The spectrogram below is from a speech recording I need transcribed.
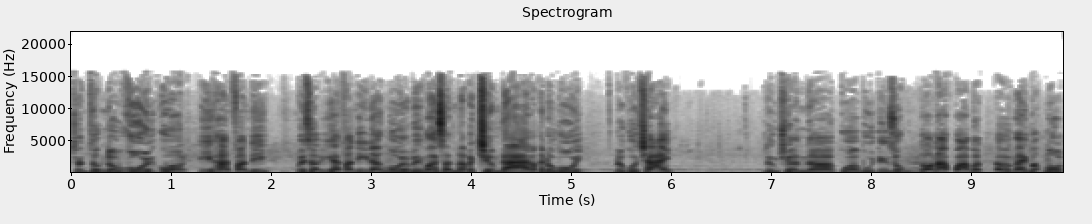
chấn thương đầu gối của Ihan Fandi. Bây giờ Ihan Fandi đang ngồi ở bên ngoài sân và phải chườm đá vào cái đầu gối đầu gối trái. Đường truyền ờ, của Bùi Tiến Dũng đó là quả bật ở ngay bước 1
